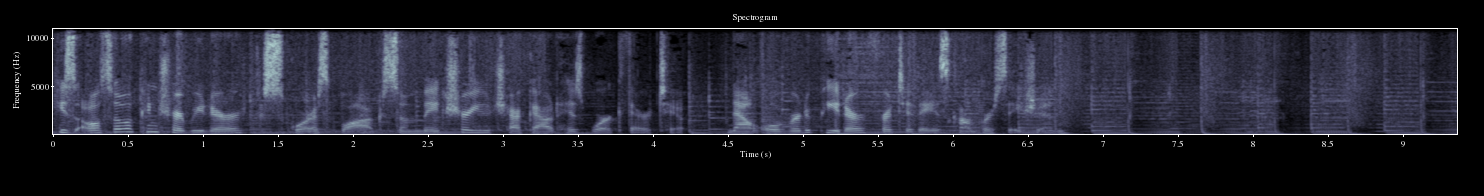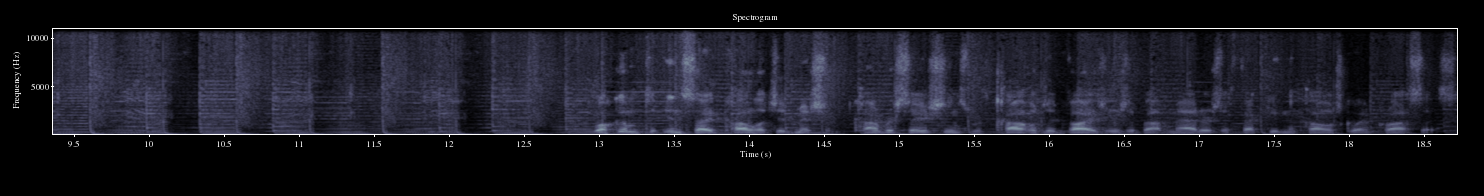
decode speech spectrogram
He's also a contributor to Scoir's blog, so make sure you check out his work there too. Now, over to Peter for today's conversation. Welcome to Inside College Admission, conversations with college advisors about matters affecting the college going process.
